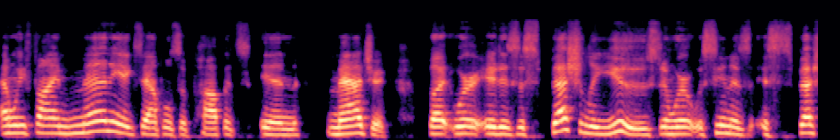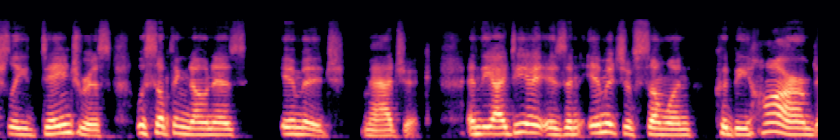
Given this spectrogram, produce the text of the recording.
And we find many examples of poppets in magic, but where it is especially used and where it was seen as especially dangerous was something known as image magic. And the idea is an image of someone could be harmed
